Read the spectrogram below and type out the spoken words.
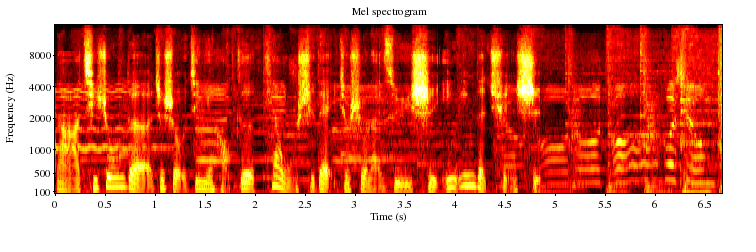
那其中的这首经典好歌《跳舞时代》，就是来自于史英英的诠释。我上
